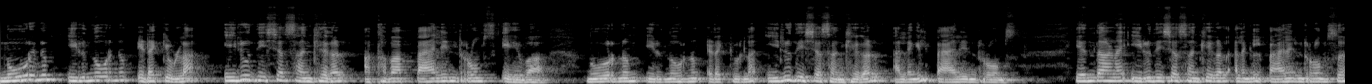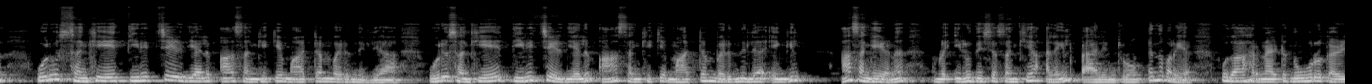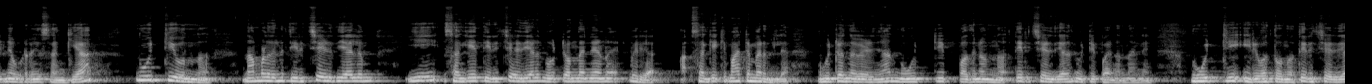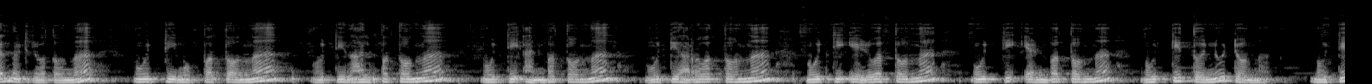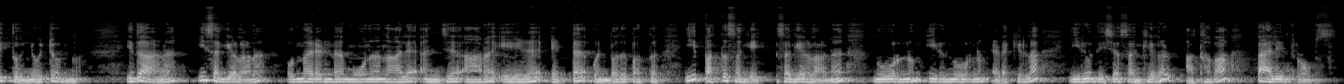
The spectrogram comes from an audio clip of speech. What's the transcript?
നൂറിനും ഇരുന്നൂറിനും ഇടയ്ക്കുള്ള ഇരുദിശ സംഖ്യകൾ അഥവാ പാലിൻഡ്രോംസ് ഏവ. നൂറിനും ഇരുന്നൂറിനും ഇടയ്ക്കുള്ള ഇരുദിശ സംഖ്യകൾ അല്ലെങ്കിൽ പാലിൻഡ്രോംസ്. എന്താണ് ഇരുദിശ സംഖ്യകൾ അല്ലെങ്കിൽ പാലിൻഡ്രോംസ്? ഒരു സംഖ്യയെ തിരിച്ചെഴുതിയാലും ആ സംഖ്യയ്ക്ക് മാറ്റം വരുന്നില്ല. ഒരു സംഖ്യയെ തിരിച്ചെഴുതിയാലും ആ സംഖ്യയ്ക്ക് മാറ്റം വരുന്നില്ല എങ്കിൽ ആ സംഖ്യയാണ് നമ്മൾ ഇരുദിശ സംഖ്യ അല്ലെങ്കിൽ പാലിൻഡ്രോം എന്ന് പറയുക. ഉദാഹരണമായിട്ട് നൂറ് കഴിഞ്ഞ ഉടനെ സംഖ്യ നൂറ്റിയൊന്ന്. നമ്മളിതിന് തിരിച്ചെഴുതിയാലും ഈ സംഖ്യയെ തിരിച്ചെഴുതിയാലും നൂറ്റൊന്ന് തന്നെയാണ് വരിക. സംഖ്യയ്ക്ക് മാറ്റം വരുന്നില്ല. നൂറ്റൊന്ന് കഴിഞ്ഞാൽ നൂറ്റി പതിനൊന്ന് തിരിച്ചെഴുതിയാൽ നൂറ്റി പതിനൊന്ന് തന്നെ. നൂറ്റി ഇരുപത്തൊന്ന് തിരിച്ചെഴുതിയാൽ നൂറ്റി ഇരുപത്തൊന്ന് നൂറ്റി മുപ്പത്തൊന്ന് നൂറ്റി നാൽപ്പത്തൊന്ന് നൂറ്റി അൻപത്തൊന്ന് നൂറ്റി അറുപത്തൊന്ന് നൂറ്റി എഴുപത്തൊന്ന് നൂറ്റി എൺപത്തൊന്ന് നൂറ്റി തൊണ്ണൂറ്റൊന്ന് നൂറ്റി തൊണ്ണൂറ്റൊന്ന് ഇതാണ് ഈ സംഖ്യകളാണ്. ഒന്ന് രണ്ട് മൂന്ന് നാല് അഞ്ച് ആറ് ഏഴ് എട്ട് ഒൻപത് പത്ത്. ഈ പത്ത് സംഖ്യ സംഖ്യകളാണ് നൂറിനും ഇരുന്നൂറിനും ഇടയ്ക്കുള്ള ഇരുദിശ സംഖ്യകൾ അഥവാ പാലിഡ്രോംസ്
